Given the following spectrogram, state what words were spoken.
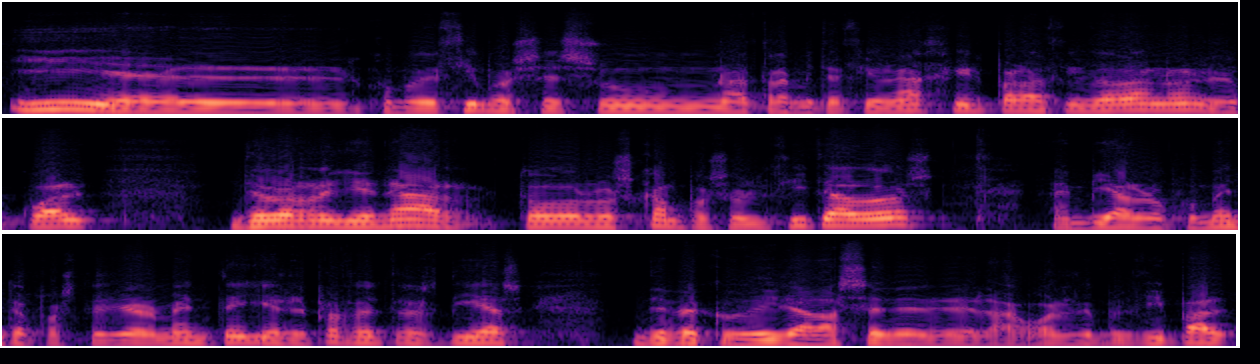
Y, el, como decimos, es una tramitación ágil para el ciudadano en el cual debe rellenar todos los campos solicitados enviar el documento posteriormente y en el plazo de tres días debe acudir a la sede de la Guardia Municipal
